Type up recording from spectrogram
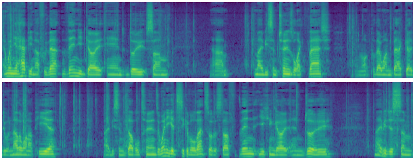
And when you're happy enough with that, then you'd go and do some, um, maybe some turns like that. You might put that one back, go do another one up here maybe some double turns. And when you get sick of all that sort of stuff, then you can go and do maybe just some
